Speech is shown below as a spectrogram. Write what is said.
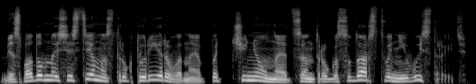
Без подобной системы структурированная, подчиненная центру государства не выстроить,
